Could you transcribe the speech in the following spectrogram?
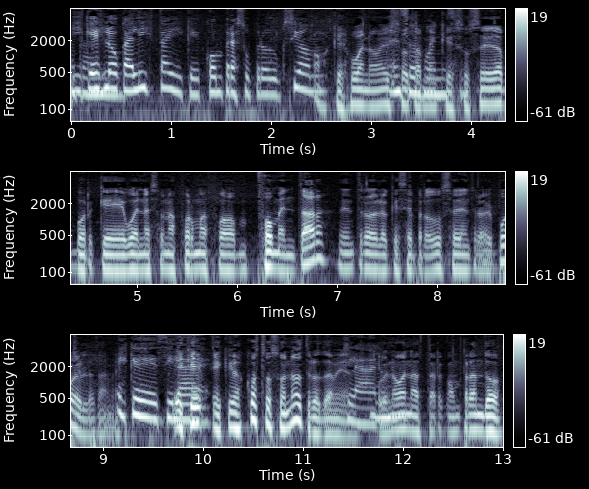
y que es localista y que compra su producción. Oh, que es bueno eso, Eso es también que suceda porque bueno es una forma de fo- fomentar dentro de lo que se produce dentro del pueblo también Es que si es, la... que, es que los costos son otros también Claro. porque no van a estar comprando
